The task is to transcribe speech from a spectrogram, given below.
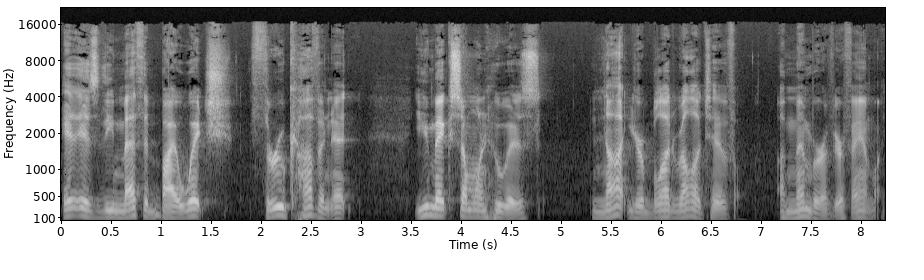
It is the method by which, through covenant, you make someone who is not your blood relative a member of your family.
